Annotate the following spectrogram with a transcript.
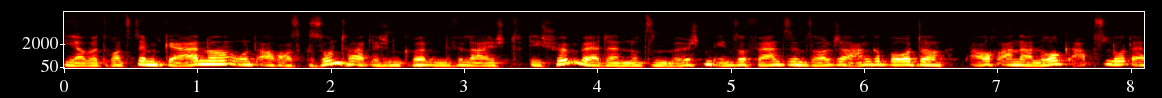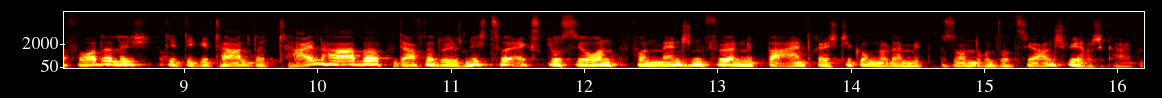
die aber trotzdem gerne und auch aus gesundheitlichen Gründen vielleicht die Schwimmbäder nutzen möchten. Insofern sind solche Angebote auch analog absolut erforderlich. Die digitale Teilhabe darf natürlich nicht zur Exklusion von Menschen führen mit Beeinträchtigungen Beeinträchtigungen oder mit besonderen sozialen Schwierigkeiten.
